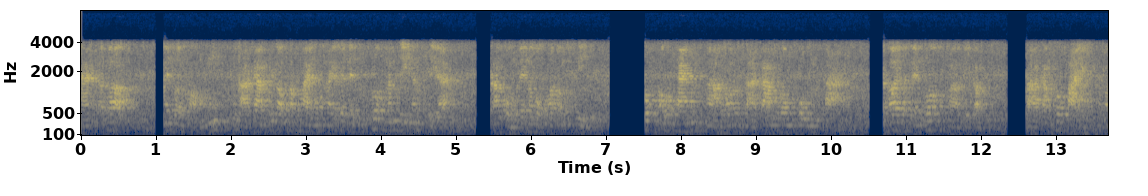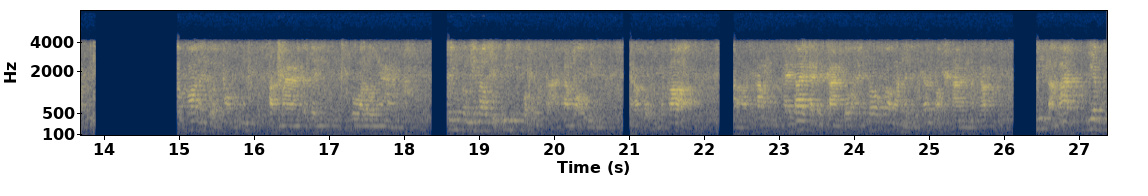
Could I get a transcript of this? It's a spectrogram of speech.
นะแล้วก็ในส่วนของอุตสาหกรรมที่เราเข้าไปในเมืองไทยก็จะเป็นพวกน้ำดีน้ำเสียนะครับผมเป็นระบบออโตเมติพวกเขาแทนอ่าอุตสาหกรรมโรงปูนต่างแล้วก็จะเป็น มาจะเป็นตัวโรงงาน ซึ่งตรงนี้เราอยู่ที่นิคมอุตสาหกรรมบ่อวินนะครับผม แล้วก็ทำภายใต้การจัดการตัวไอโซก็มาหนึ่งท่านสองทางนะครับ ที่สามารถเยี่ยมช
